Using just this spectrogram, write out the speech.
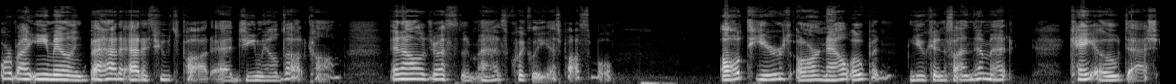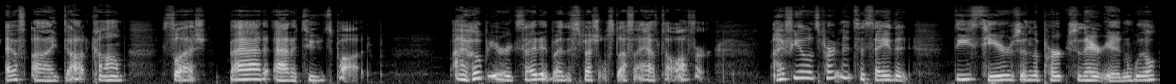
or by emailing badattitudespod at gmail.com, and I'll address them as quickly as possible. All tiers are now open. You can find them at ko-fi.com slash Bad Attitudes Pod. I hope you're excited by the special stuff I have to offer. I feel it's pertinent to say that these tiers and the perks therein will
